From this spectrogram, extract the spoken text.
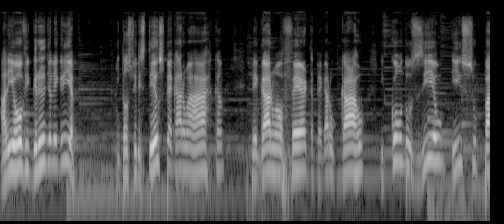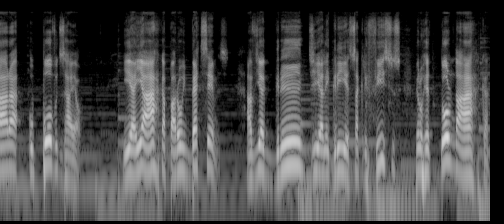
Ali houve grande alegria. Então os filisteus pegaram a arca, pegaram a oferta, pegaram o carro e conduziam isso para o povo de Israel. E aí a arca parou em Bet-Semes. Havia grande alegria, sacrifícios pelo retorno da arca,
